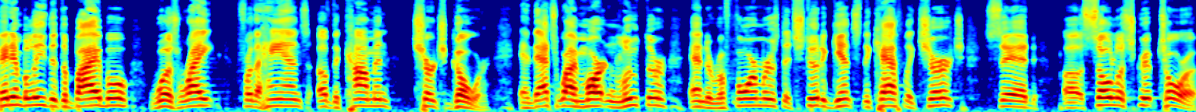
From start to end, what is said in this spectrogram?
They didn't believe that the Bible was right for the hands of the common church goer. And that's why Martin Luther and the reformers that stood against the Catholic Church said, uh, sola scriptura,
